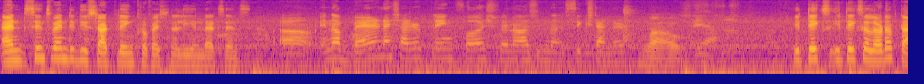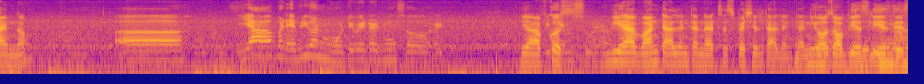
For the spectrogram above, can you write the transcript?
And since when did you start playing professionally in that sense? Uh, in a band, I started playing first when I was in the sixth standard. Wow. Yeah. It takes it takes a lot of time, no? Uh, yeah, but everyone motivated me, so it Yeah, of course. Sooner. We have one talent, and that's a special talent. And yours obviously is this.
